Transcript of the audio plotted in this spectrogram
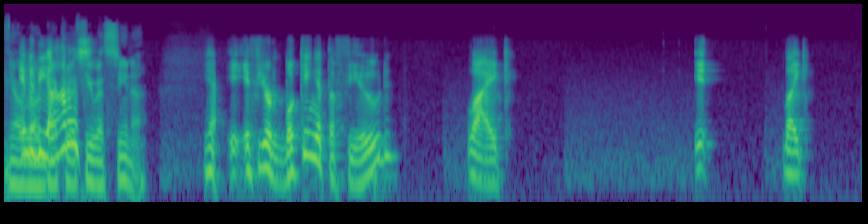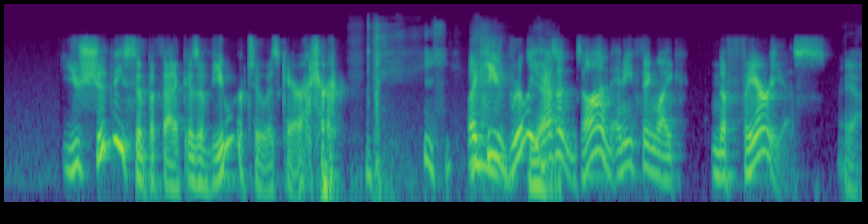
You know, And to be honest- with Cena. Yeah, if you're looking at the feud, like it, like you should be sympathetic as a viewer to his character. like he really Yeah. hasn't done anything like nefarious. Yeah.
